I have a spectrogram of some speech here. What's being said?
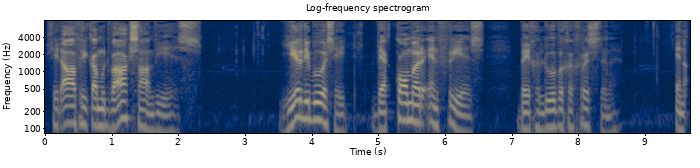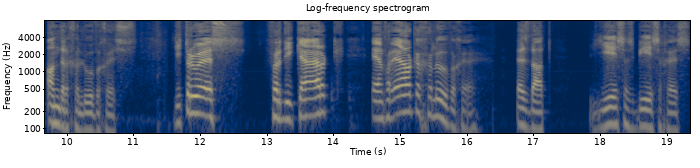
Suid-Afrika moet waaksaam wees. Hierdie boosheid wek kommer en vrees by gelowige Christene en ander gelowiges. Die troos vir die kerk En vir elke gelowige is dat Jesus besig is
